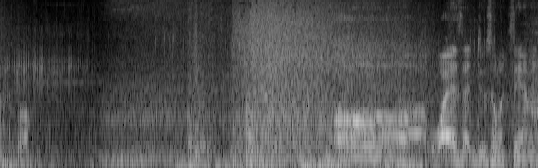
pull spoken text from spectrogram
Alright, well. Oh. oh! Why does that do so much damage?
